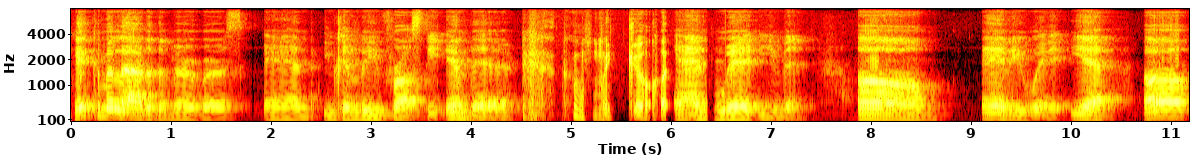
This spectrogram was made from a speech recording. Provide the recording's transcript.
Get Camilla out of the Mirrorverse, and you can leave Frosty in there. oh my god! And we're even. Um. Anyway, yeah. Uh,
